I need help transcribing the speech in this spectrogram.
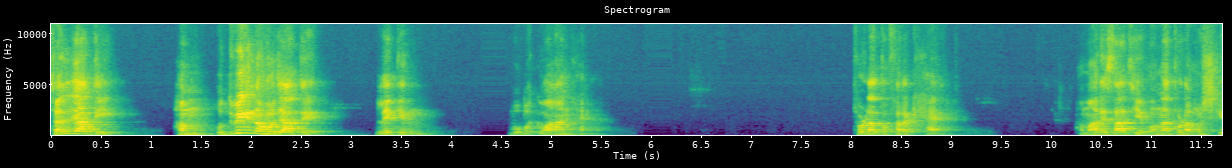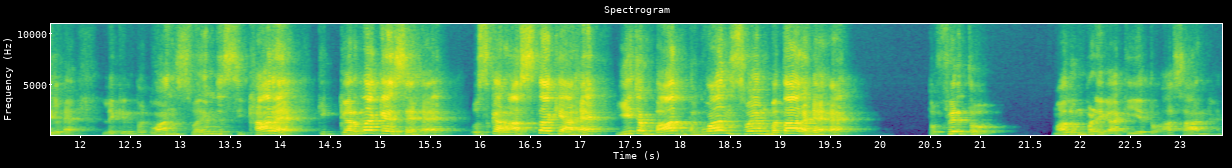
चल जाती, हम उद्विग्न हो जाते, लेकिन वो भगवान है। थोड़ा तो फ़र्क है। हमारे साथ ये होना थोड़ा मुश्किल है, लेकिन भगवान स्वयं जो सिखा रहे कि करना कैसे है उसका रास्ता क्या है? ये जब बात भगवान स्वयं बता रहे हैं तो फिर तो मालूम पड़ेगा कि ये तो आसान है,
